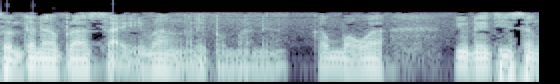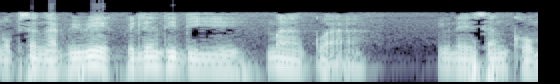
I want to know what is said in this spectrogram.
สนทนาปราศัยบ้างอะไรประมาณนี้เขาบอกว่าอยู่ในที่สงบสงัดวิเวกเป็นเรื่องที่ดีมากกว่า อยู่ในสังคม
